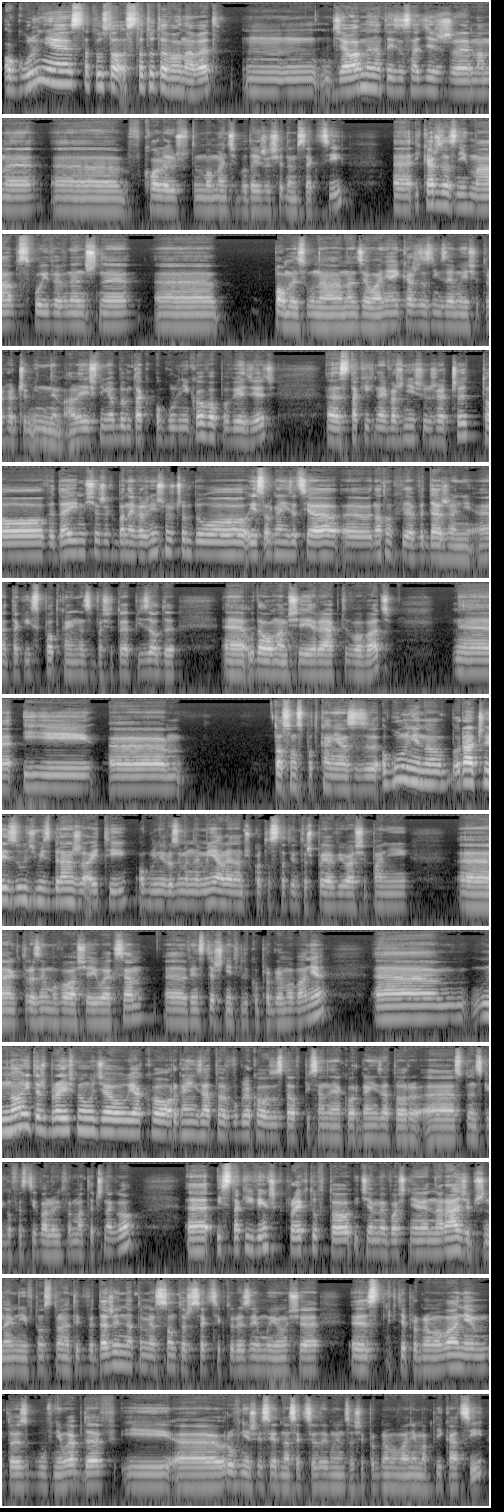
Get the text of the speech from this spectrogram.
ogólnie statuto, statutowo nawet mm, działamy na tej zasadzie, że mamy e, w kole już w tym momencie bodajże 7 sekcji e, i każda z nich ma swój wewnętrzny e, pomysł na, na działania i każda z nich zajmuje się trochę czym innym, ale jeśli miałbym tak ogólnikowo powiedzieć, e, z takich najważniejszych rzeczy, to wydaje mi się, że chyba najważniejszą rzeczą było, jest organizacja e, na tą chwilę wydarzeń, e, takich spotkań, nazywa się to epizody, e, udało nam się je reaktywować. E, I to są spotkania z ogólnie, no raczej z ludźmi z branży IT, ogólnie rozumianymi, ale na przykład ostatnio też pojawiła się pani, e, która zajmowała się UX-em, e, więc też nie tylko programowanie. Em, No i też braliśmy udział jako organizator, w ogóle koło zostało wpisane jako organizator e, Studenckiego Festiwalu Informatycznego. E, I z takich większych projektów to idziemy właśnie na razie przynajmniej w tą stronę tych wydarzeń, natomiast są też sekcje, które zajmują się e, stricte programowaniem, to jest głównie webdev i e, również jest jedna sekcja zajmująca się programowaniem aplikacji.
